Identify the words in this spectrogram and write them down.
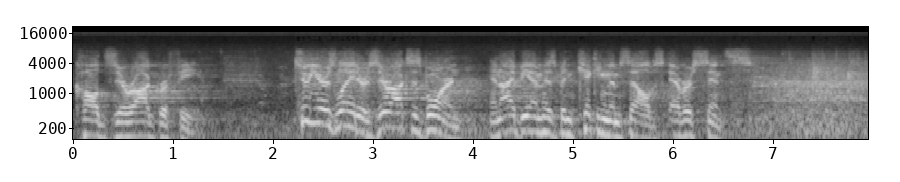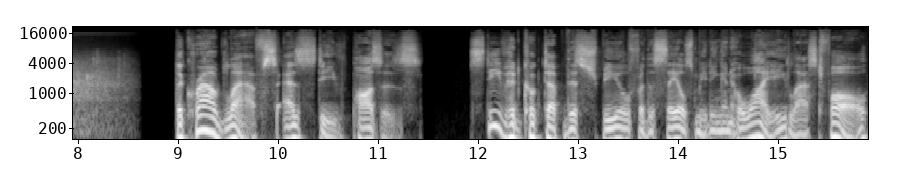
called xerography. Two years later, Xerox is born, and IBM has been kicking themselves ever since. The crowd laughs as Steve pauses. Steve had cooked up this spiel for the sales meeting in Hawaii last fall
